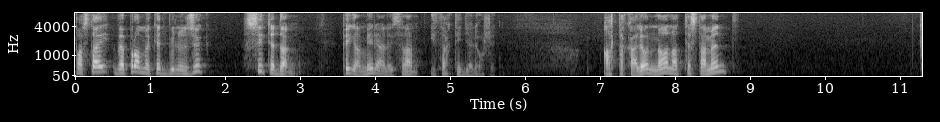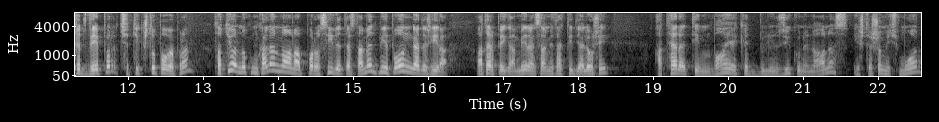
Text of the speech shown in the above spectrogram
pastaj vepro me këtë bylynzyk si të don. Pejgamberi alejhi selam i tha këtij djaloshit, A ta ka lon nana testament këtë vepër që ti kështu po vepron? Thotë jo, nuk më ka lon nana porosi dhe testament, mirëpo unë nga dëshira. Atëherë pejgamberi alejhi selam i tha këtij djaloshi, atëherë ti mbaje këtë bylynzykun e nanës, ishte shumë i çmuar,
